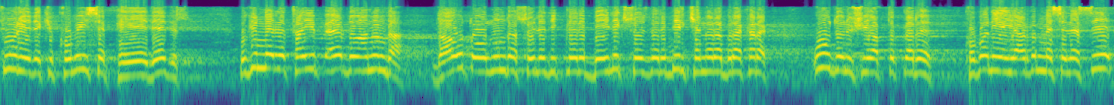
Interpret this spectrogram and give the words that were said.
Suriye'deki kolu ise PYD'dir. Bugünlerde Tayyip Erdoğan'ın da Davutoğlu'nun da söyledikleri beylik sözleri bir kenara bırakarak U dönüşü yaptıkları Kobani'ye yardım meselesi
